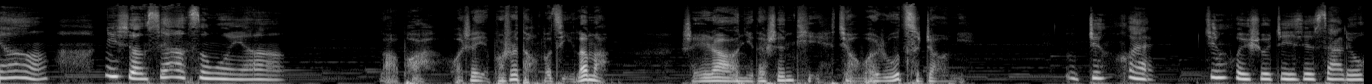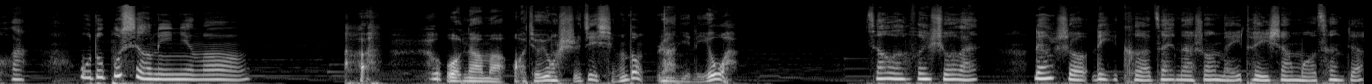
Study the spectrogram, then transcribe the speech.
呀！你想吓死我呀，老婆！我这也不是等不及了吗？谁让你的身体叫我如此着迷？你真坏，真会说这些下流话，我都不想理你了。哈，我那么我就用实际行动让你理我。肖文峰说完，两手立刻在那双美腿上磨蹭着，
